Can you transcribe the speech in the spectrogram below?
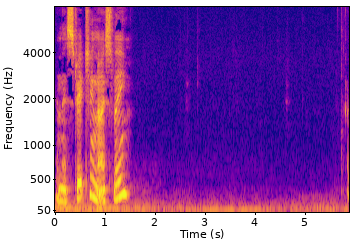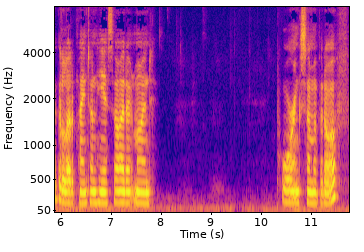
and they're stretching nicely. Got a lot of paint on here so I don't mind pouring some of it off.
